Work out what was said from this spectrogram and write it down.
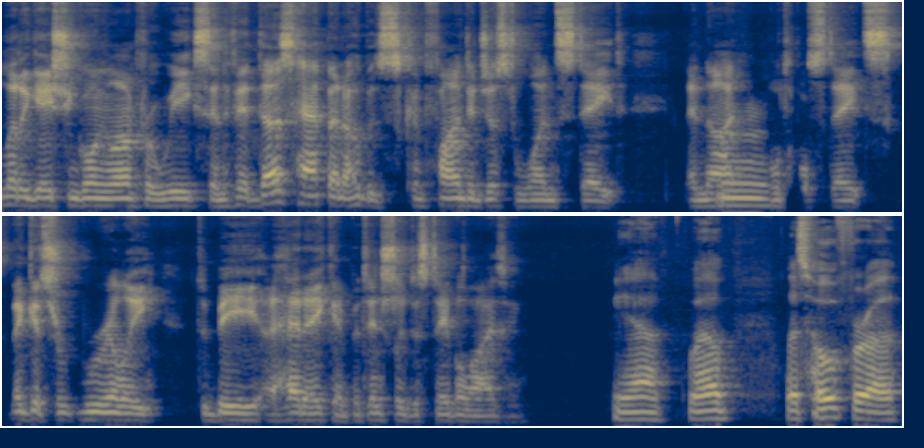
litigation going on for weeks. And if it does happen, I hope it's confined to just one state and not mm. multiple states. That gets really to be a headache and potentially destabilizing. Yeah. Well, let's hope for a,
